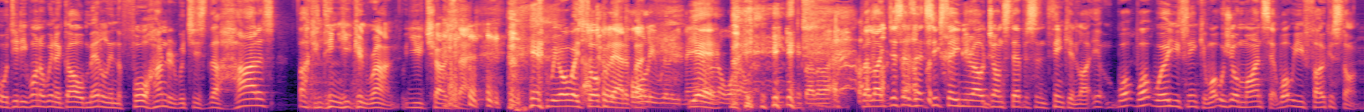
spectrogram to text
or did he want to win a gold medal in the 400, which is the hardest fucking thing you can run? You chose that. we always talk about it, poorly, but Willie, man. I yeah. don't know what I was thinking, but like just as that 16 year old John Steffensen thinking, like what what were you thinking? What was your mindset? What were you focused on?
